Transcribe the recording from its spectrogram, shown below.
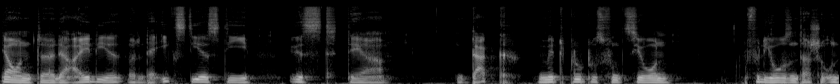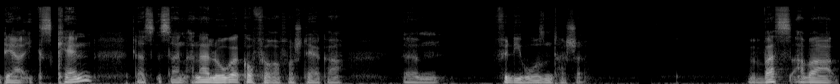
Ja, und äh, der ID oder der XDSD ist der DAC mit Bluetooth-Funktion für die Hosentasche und der Xcan, das ist ein analoger Kopfhörerverstärker ähm, für die Hosentasche. Was aber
